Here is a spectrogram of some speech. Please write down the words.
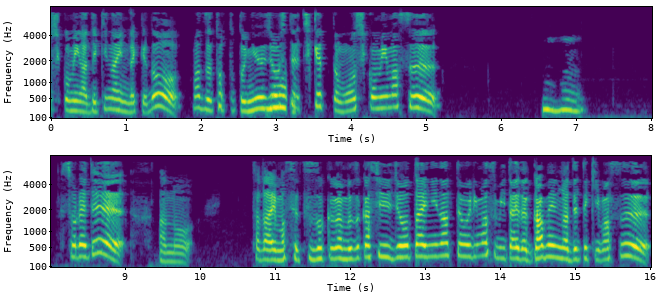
申し込みができないんだけど、まずとっとと入場してチケット申し込みます。うんうん。それで、あの、ただいま接続が難しい状態になっておりますみたいな画面が出てきます。入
